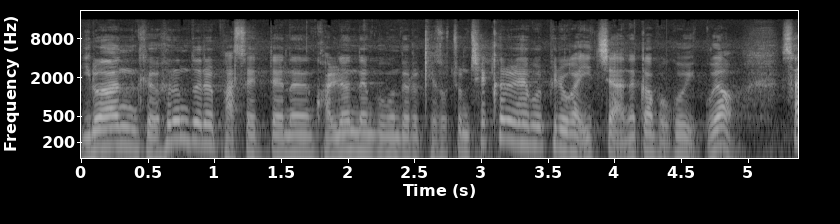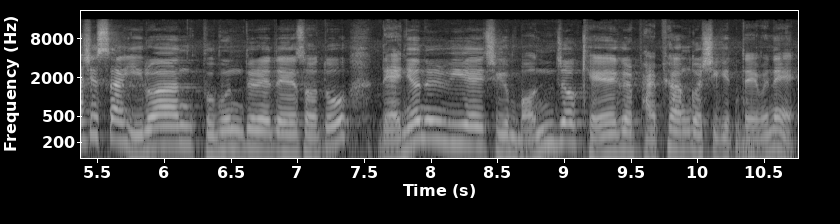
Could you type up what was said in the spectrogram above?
이러한 그 흐름들을 봤을 때는 관련된 부분들을 계속 좀 체크를 해볼 필요가 있지 않을까 보고 있고요. 사실상 이러한 부분들에 대해서도 내년을 위해 지금 먼저 계획을 발표한 것이기 때문에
